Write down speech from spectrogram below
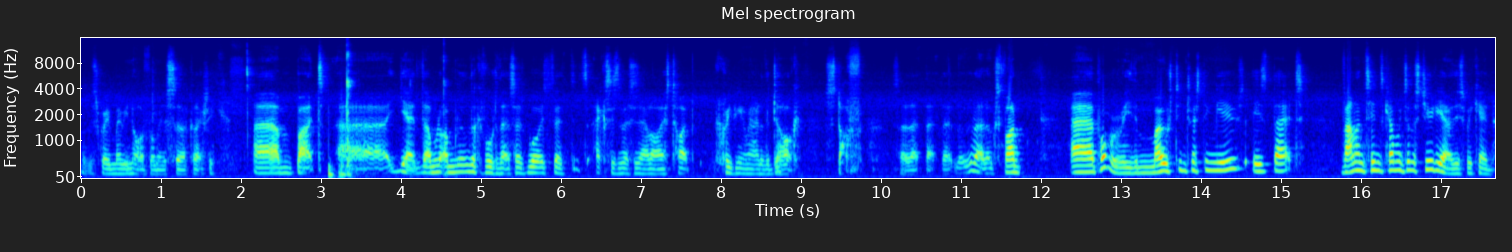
of the screen, maybe not if I'm in a circle actually. Um, but uh, yeah, I'm, I'm looking forward to that. So well, it's, the- it's Axis versus Allies type creeping around in the dark stuff. So that that that, that looks fun. Uh, probably the most interesting news is that Valentin's coming to the studio this weekend.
